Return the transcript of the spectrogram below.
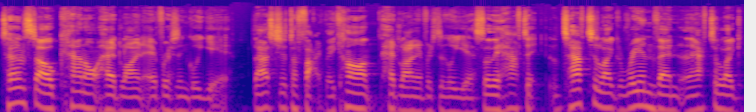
Turnstile cannot headline every single year. That's just a fact. They can't headline every single year, so they have to, have to like reinvent and they have to like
